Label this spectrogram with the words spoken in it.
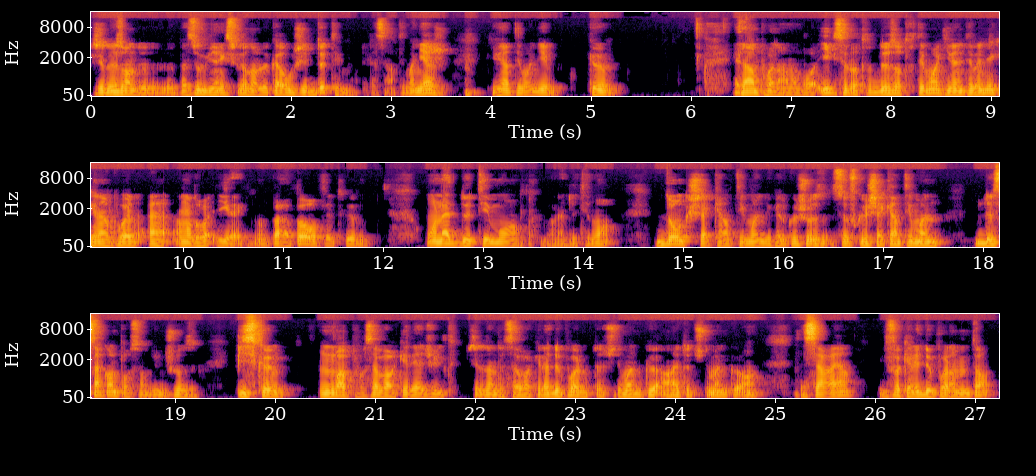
j'ai besoin de, le qui vient exclure dans le cas où j'ai deux témoins. là, c'est un témoignage qui vient témoigner que elle a un poil à un endroit X et l'autre, deux autres témoins qui viennent témoigner qu'elle a un poil à un endroit Y. Donc, par rapport au fait que on a deux témoins, on a deux témoins, donc chacun témoigne de quelque chose, sauf que chacun témoigne de 50% d'une chose. Puisque, moi, pour savoir qu'elle est adulte, j'ai besoin de savoir qu'elle a deux poils. Toi, tu témoignes que un et toi, tu témoignes que un. Ça sert à rien. Il faut qu'elle ait deux poils en même temps.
